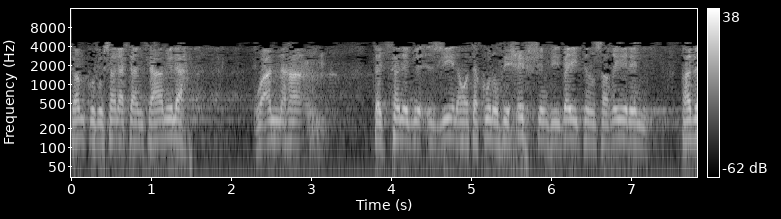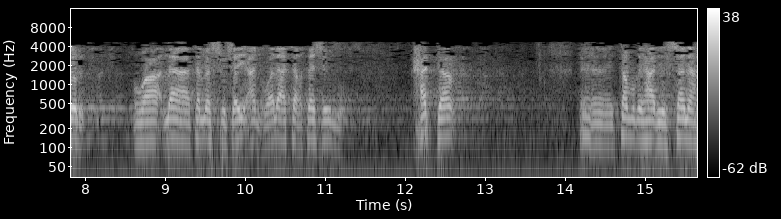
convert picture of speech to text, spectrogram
تمكث سنة كاملة وأنها تجتنب الزينة وتكون في حفش في بيت صغير قدر. ولا تمس شيئا ولا تغتسل حتى آه، تمضي هذه السنة.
